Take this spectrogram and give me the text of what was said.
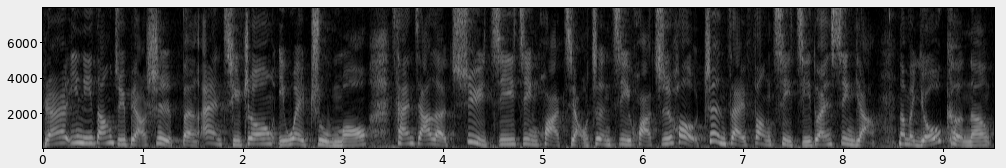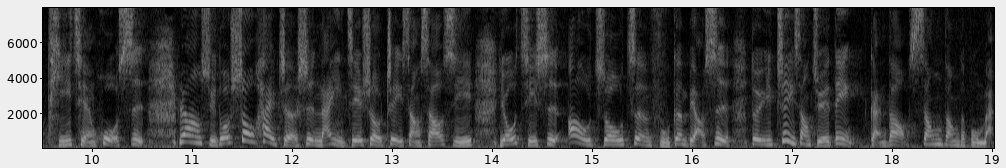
然而，印尼当局表示，本案其中一位主谋参加了去。激进化矫正计划之后，正在放弃极端信仰，那么有可能提前获释，让许多受害者是难以接受这项消息，尤其是澳洲政府更表示对于这项决定感到相当的不满。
